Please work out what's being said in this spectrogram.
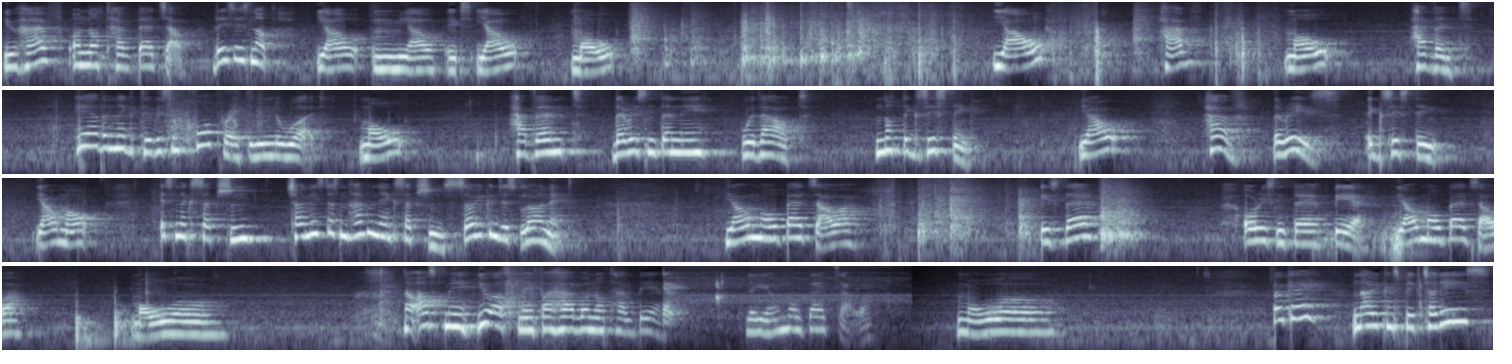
You have or not have bad zao. This is not yao mm, Miao, it's yao mo. Yao, have, mo, haven't. Here the negative is incorporated in the word. Mo, haven't, there isn't any without, not existing. Yao, have, there is, existing. Yao mo, It's an exception. Chinese doesn't have any exceptions, so you can just learn it. Yao Yaomao Bazawa. Is there or isn't there beer? Yao Mo Bazawa. Mo. Now ask me, you ask me if I have or not have beer. Le Yaomao Bazawa. Mo. Okay, now you can speak Chinese.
